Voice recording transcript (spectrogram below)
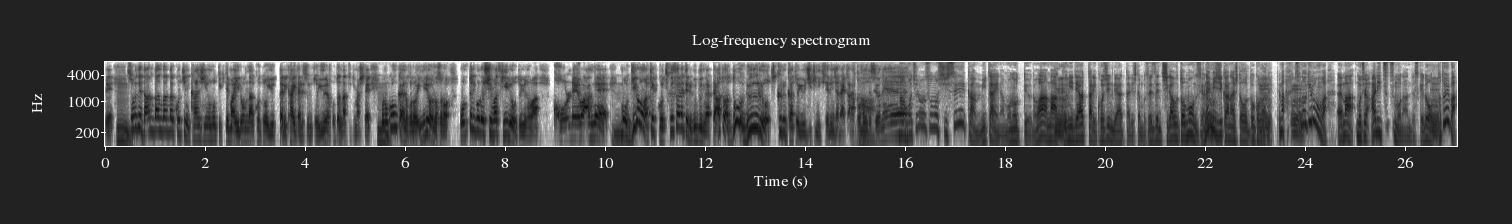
て、うん。それでだんだんだんだんこっちに関心を持ってきて、まあ、いろんなことを言ったり書いたりするというようなことになってきまして、うん。この今回のこの医療のその、本当にこの終末期医療というのは、これはね、うん。もう議論は結構尽くされてる部分があって、あとはどうルールを作るかという時期に来てるんじゃないかなと思うんですよね。まあ、もちろんその死生観みたいなものっていうのは、まあ、うん。国であったり個人であったりしても全然違うと思うんですよね、うん。身近な人をどこまで、うん。まあ、うん。その議論は、えまあ、もちろんありつつもなんですけど、うん。例えば、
